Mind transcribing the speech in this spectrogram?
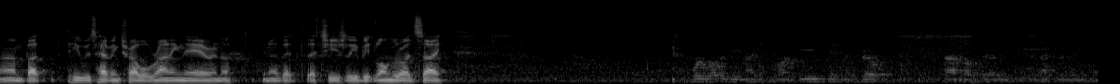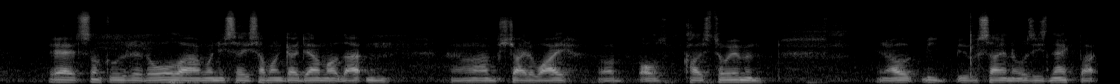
Um, but he was having trouble running there, and uh, you know that that's usually a bit longer, I'd say. What, what was the emotion like for you seeing Latrell um, not put on the back of the knee? Yeah, it's not good at all um, when you see someone go down like that, and um, straight away I, I was close to him, and you know he, he was saying it was his neck, but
